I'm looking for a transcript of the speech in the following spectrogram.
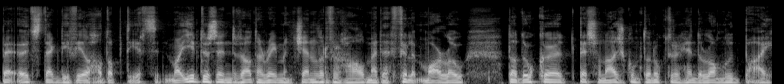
bij uitstek die veel geadapteerd zijn. Maar hier dus inderdaad een Raymond Chandler verhaal met een Philip Marlowe. Dat ook, eh, het personage komt dan ook terug in The Long Goodbye,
